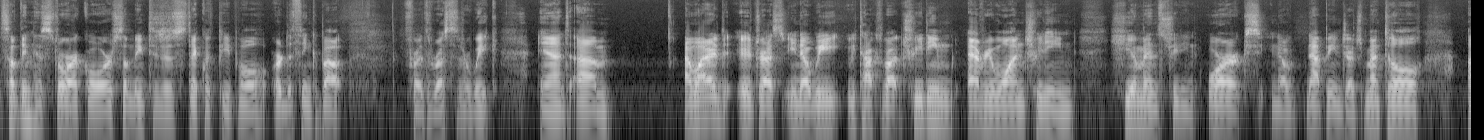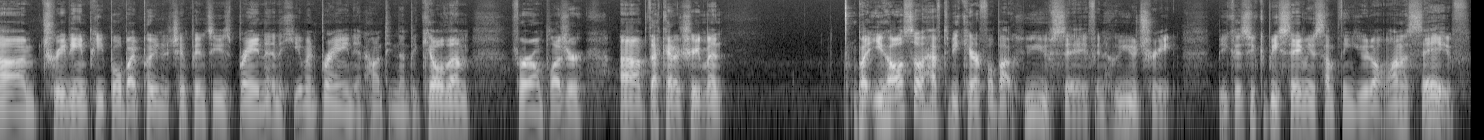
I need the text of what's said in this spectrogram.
Something historical or something to just stick with people or to think about for the rest of their week. And um, I wanted to address, you know, we, we talked about treating everyone, treating humans, treating orcs, you know, not being judgmental, um, treating people by putting a chimpanzee's brain in a human brain and hunting them to kill them for our own pleasure, uh, that kind of treatment. But you also have to be careful about who you save and who you treat because you could be saving something you don't want to save.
